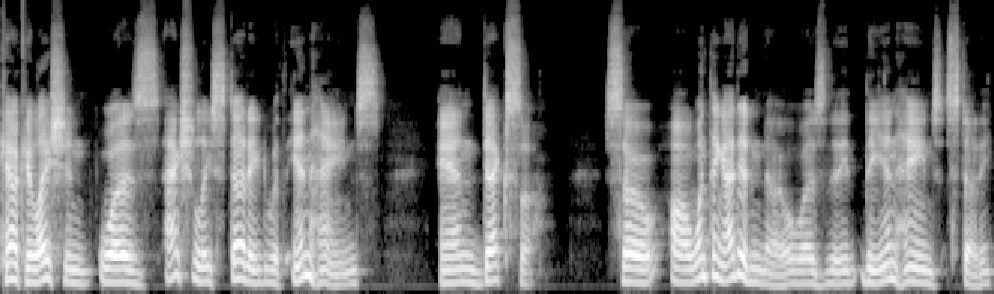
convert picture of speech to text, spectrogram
calculation was actually studied with NHANES and DEXA. So uh, one thing I didn't know was the, the NHANES study,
